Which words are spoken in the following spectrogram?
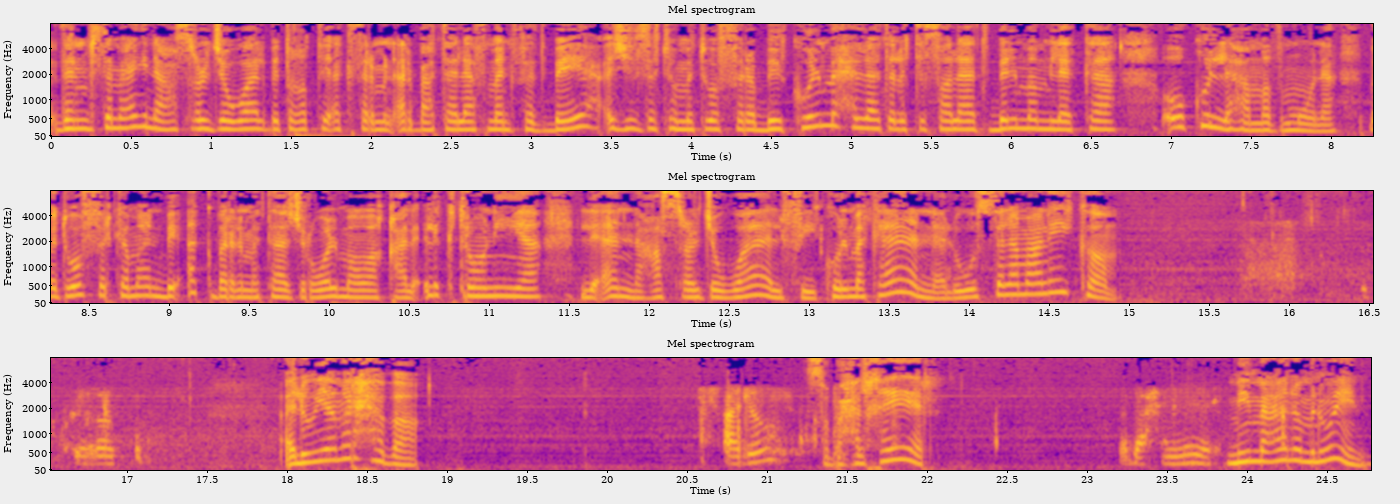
إذا مستمعينا عصر الجوال بتغطي أكثر من 4000 منفذ بيع. أجهزتهم متوفرة بكل محلات الاتصالات بالمملكة وكلها مضمونة. متوفر كمان بأكبر المتاجر والمواقع الإلكترونية لأن عصر الجوال في كل مكان. ألو السلام عليكم. ألو يا مرحبا. ألو. صباح الخير. صباح النور. مين معانا؟ من وين؟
